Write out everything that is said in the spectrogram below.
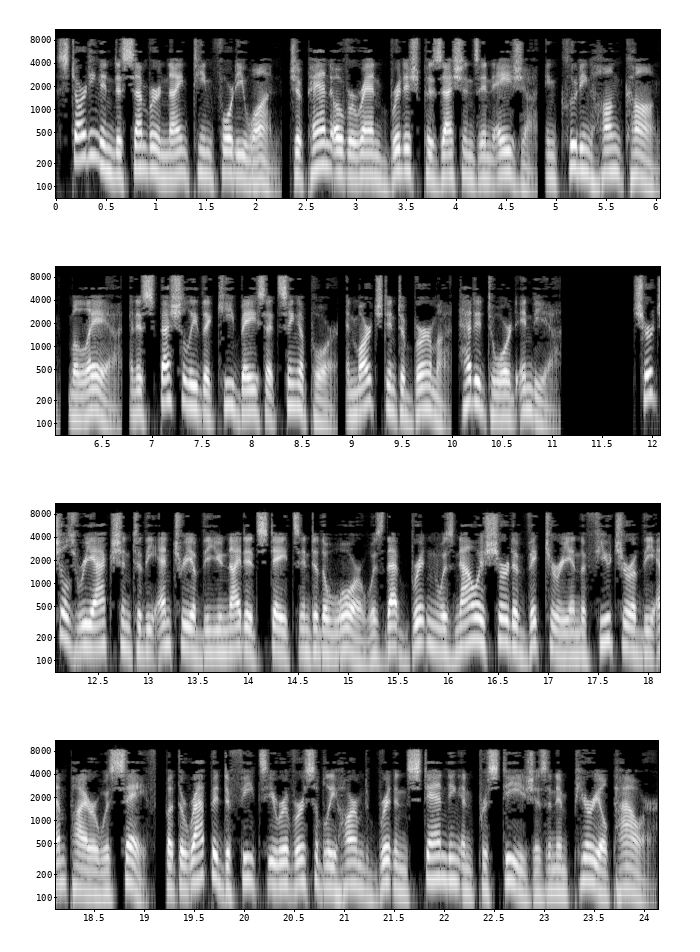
Starting in December 1941, Japan overran British possessions in Asia, including Hong Kong, Malaya, and especially the key base at Singapore, and marched into Burma, headed toward India. Churchill's reaction to the entry of the United States into the war was that Britain was now assured of victory and the future of the Empire was safe, but the rapid defeats irreversibly harmed Britain's standing and prestige as an imperial power.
